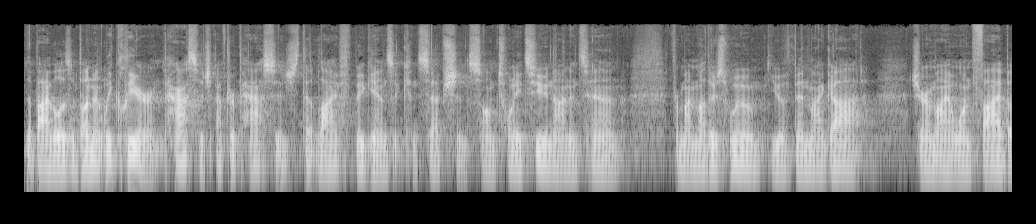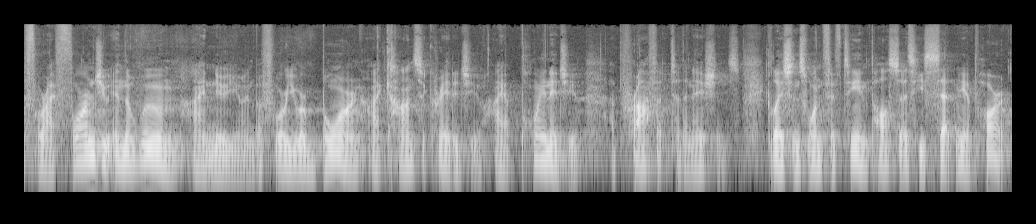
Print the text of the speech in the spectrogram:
The Bible is abundantly clear in passage after passage that life begins at conception. Psalm 22, 9 and 10. From my mother's womb, you have been my God. Jeremiah 1 5, before I formed you in the womb, I knew you, and before you were born, I consecrated you. I appointed you a prophet to the nations. Galatians 1:15, Paul says, He set me apart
